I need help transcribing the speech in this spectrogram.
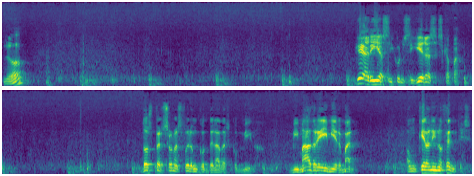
¿No? ¿Qué harías si consiguieras escapar? Dos personas fueron condenadas conmigo, mi madre y mi hermano, aunque eran inocentes.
